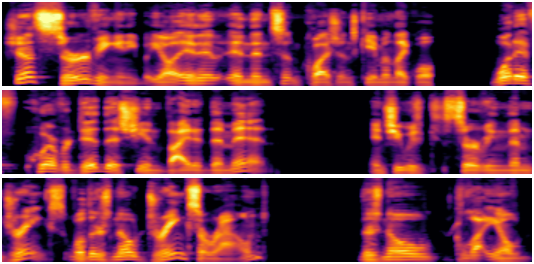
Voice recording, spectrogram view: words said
She's not serving anybody. You know, and, and then some questions came in like, well, what if whoever did this she invited them in? and she was serving them drinks. Well, there's no drinks around. There's no you know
